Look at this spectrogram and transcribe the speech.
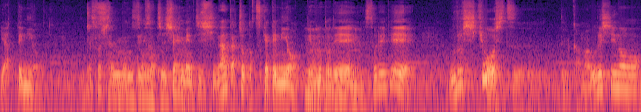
やってみよう。でそして専門的な知識知識なんかちょっとつけてみようっていうことで、それで漆教室というか、まあ、漆の、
